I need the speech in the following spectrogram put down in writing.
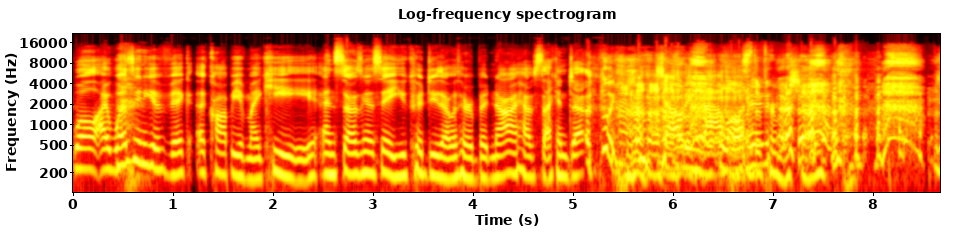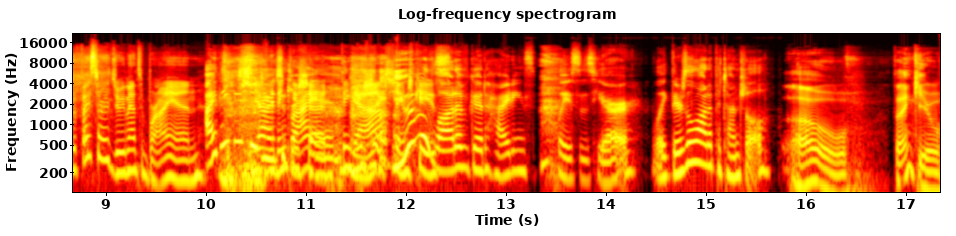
Well, I was going to give Vic a copy of my key, and so I was going to say you could do that with her, but now I have second doubt, like I'm doubting that Lost the permission. What if I started doing that to Brian? I think you should Yeah, do I it to think you should. Brian. I think you Yeah. should You exchange have a lot of good hiding places here. Like, there's a lot of potential. Oh, thank you.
